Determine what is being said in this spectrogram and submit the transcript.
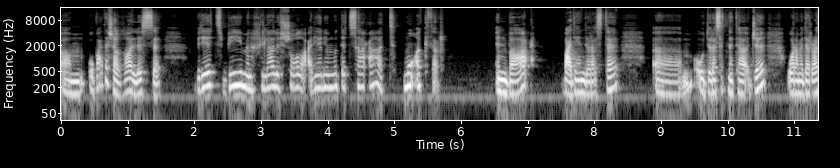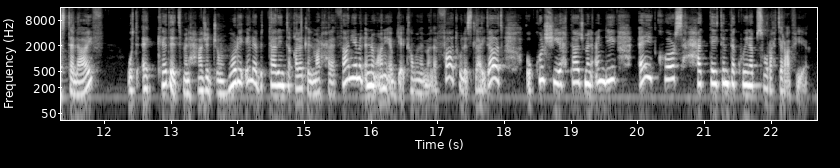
أم وبعدها شغال لسه بديت بيه من خلال الشغل عليه لمدة ساعات مو أكثر. انباع بعدين درسته ودرست نتائجه ورا ما درسته live وتأكدت من حاجة جمهوري إله بالتالي انتقلت للمرحلة الثانية من أنه أنا أبدي أكون الملفات والسلايدات وكل شيء يحتاج من عندي أي كورس حتى يتم تكوينه بصورة احترافية.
